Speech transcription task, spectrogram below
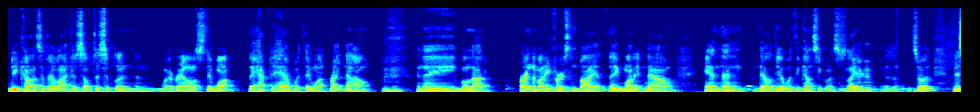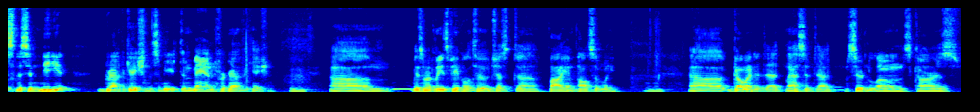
because of their lack of self-discipline and whatever else. They want, they have to have what they want right now, mm-hmm. and they will not earn the money first and buy it. They want it now, and then they'll deal with the consequences later. Mm-hmm. So this this immediate gratification, this immediate demand for gratification. Mm-hmm. Um, is what leads people to just uh, buy impulsively, mm-hmm. uh, go into debt, massive debt, student loans, cars,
